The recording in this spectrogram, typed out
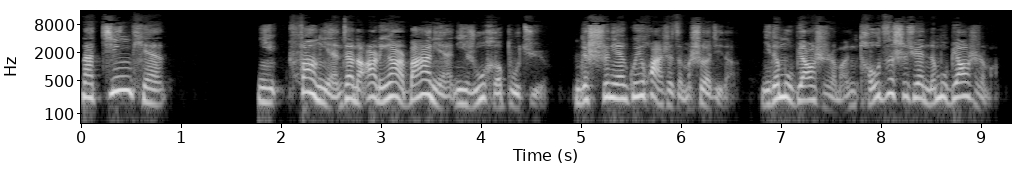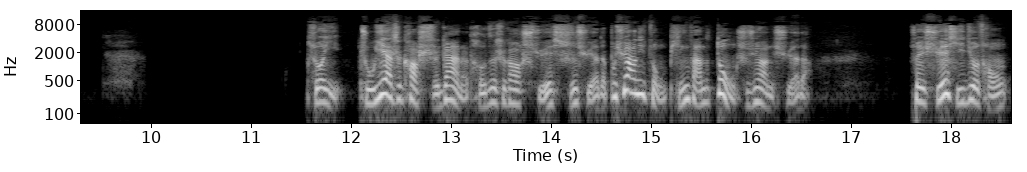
那今天你放眼站到二零二八年，你如何布局？你的十年规划是怎么设计的？你的目标是什么？你投资实学，你的目标是什么？所以主业是靠实干的，投资是靠学实学的，不需要你总频繁的动，是需要你学的。所以学习就从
